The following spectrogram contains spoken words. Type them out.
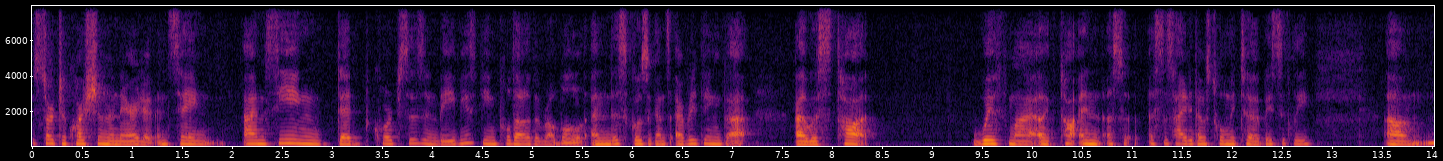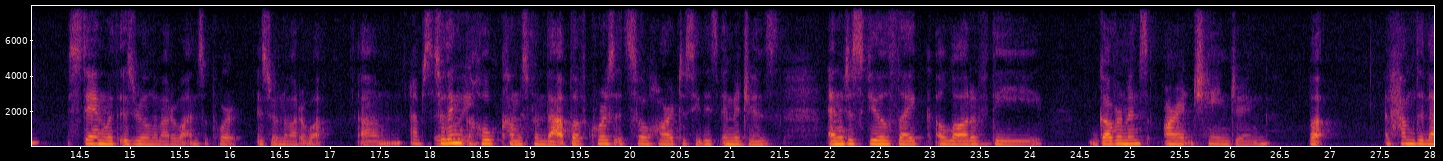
start to question the narrative and saying, I'm seeing dead corpses and babies being pulled out of the rubble, and this goes against everything that I was taught with my, like, taught in a, a society that was told me to basically um, stand with Israel no matter what and support Israel no matter what. Um, So I Absolutely. think hope comes from that, but of course it's so hard to see these images, and it just feels like a lot of the governments aren't changing, but alhamdulillah,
